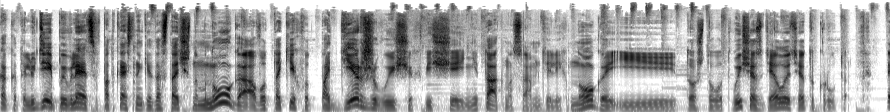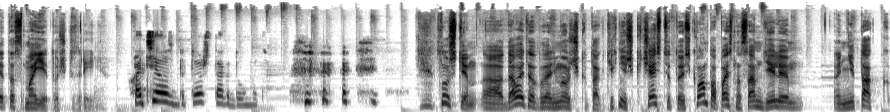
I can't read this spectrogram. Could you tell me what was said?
как это, людей появляется в подкастинге достаточно много, а вот таких вот поддерживающих вещей не так, на самом деле, их много, и то, что вот вы сейчас делаете, это круто. Это с моей точки зрения. Хотелось бы тоже так думать. Слушайте, а, давайте тогда немножечко так, технической части, то есть к вам попасть на самом деле не так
